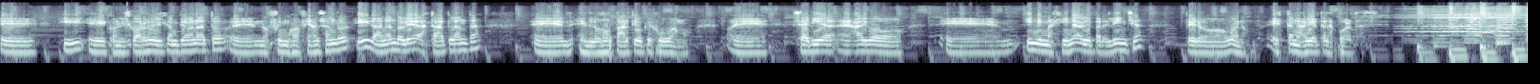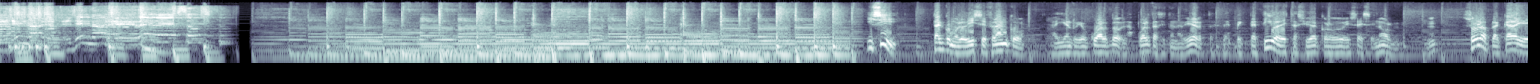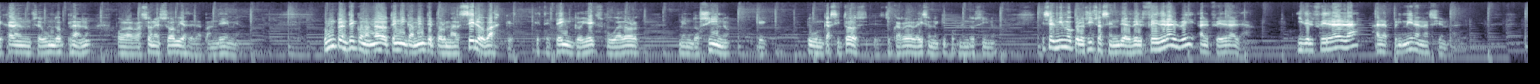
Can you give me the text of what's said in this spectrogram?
Eh, y eh, con el correr del campeonato nos fuimos afianzando y ganándole hasta Atlanta en los dos partidos que jugamos. sería algo eh, inimaginable para el hincha, pero bueno, están abiertas las puertas. Y sí, tal como lo dice Franco, ahí en Río Cuarto, las puertas están abiertas. La expectativa de esta ciudad cordobesa es enorme. ¿eh? solo aplacada y dejada en un segundo plano por las razones obvias de la pandemia. Con un plantel comandado técnicamente por Marcelo Vázquez, este técnico y exjugador mendocino, que tuvo en casi toda su carrera la hizo en equipos mendocinos, es el mismo que los hizo ascender del Federal B al Federal A y del Federal A a la Primera Nacional.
